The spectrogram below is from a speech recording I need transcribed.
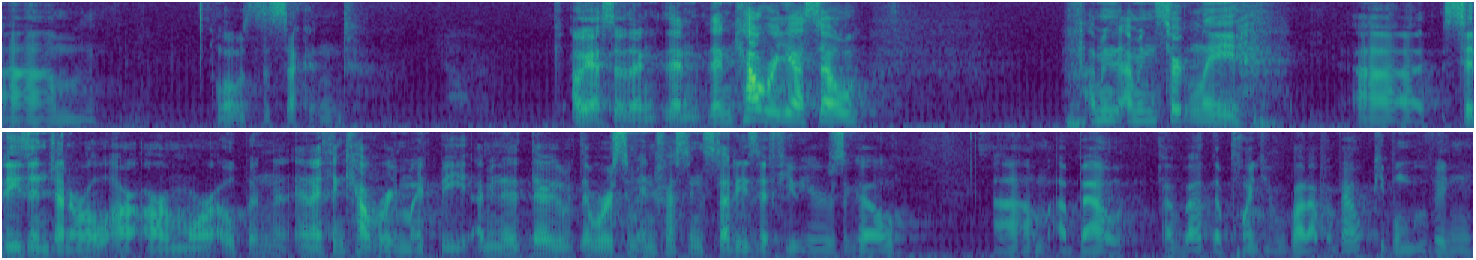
Um, what was the second? Calgary. Oh yeah, so then then then Calgary. Yeah, so I mean I mean certainly. Uh, cities in general are, are more open, and I think Calgary might be. I mean, there, there, there were some interesting studies a few years ago um, about about the point you brought up about people moving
